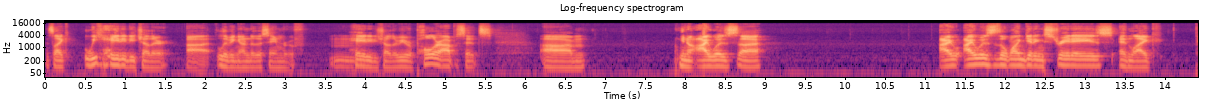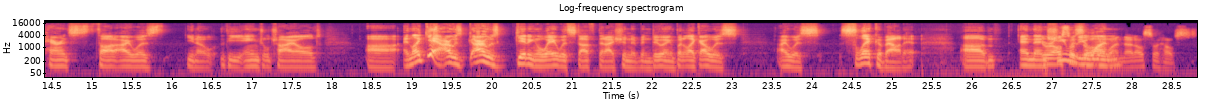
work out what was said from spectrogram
It's like we hated each other uh, living under the same roof. Mm. Hated each other. We were polar opposites. Um, you know, I was uh, I I was the one getting straight A's and like parents thought I was, you know, the angel child. Uh, and like, yeah, I was, I was getting away with stuff that I shouldn't have been doing, but like, I was, I was slick about it. Um, and then she was the, the one, one, that also helps.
